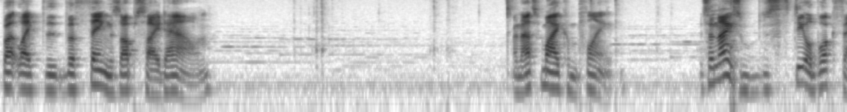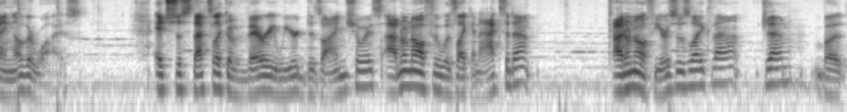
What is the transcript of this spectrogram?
But, like, the, the thing's upside down. And that's my complaint. It's a nice steel book thing otherwise. It's just that's like a very weird design choice. I don't know if it was like an accident. I don't know if yours is like that, Jen, but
